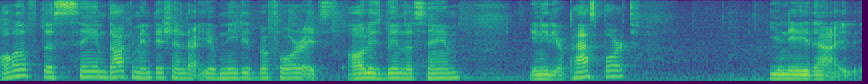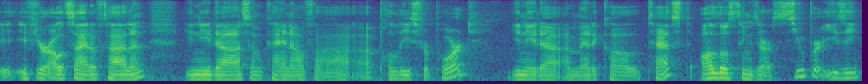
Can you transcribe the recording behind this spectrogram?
All of the same documentation that you've needed before, it's always been the same. You need your passport. You need, uh, if you're outside of Thailand, you need uh, some kind of uh, police report you need a, a, medical test. All those things are super easy,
